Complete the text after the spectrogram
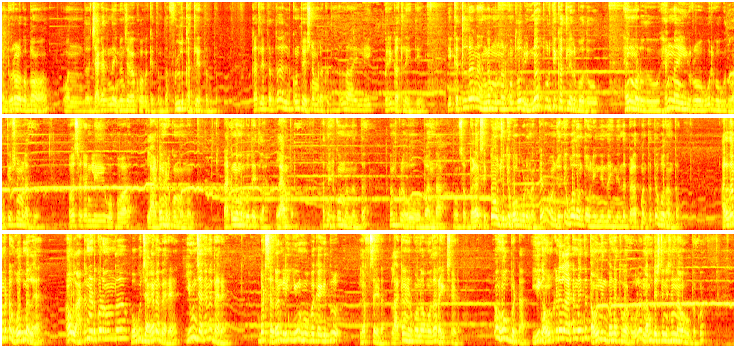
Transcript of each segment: ಒಂದು ಊರೊಳಗೆ ಒಬ್ಬ ಒಂದು ಜಾಗದಿಂದ ಇನ್ನೊಂದು ಜಾಗಕ್ಕೆ ಹೋಗ್ಬೇಕಿತ್ತಂತ ಫುಲ್ ಕತ್ಲೆ ಇತ್ತಂತ. ಕತ್ಲೆ ಇತ್ತಂತ ಅಲ್ಲಿ ಕುಂತು ಯೋಚನೆ ಮಾಡಕತ್ತ. ಅಲ್ಲ, ಇಲ್ಲಿ ಬರೀ ಕತ್ಲೆ ಐತಿ. ಈ ಕತ್ಲಾಗ ನಾ ಹಂಗೆ ಮುಂದೆ ನಡ್ಕೊಂತ ಹೋದ್ರೆ ಇನ್ನೂ ಪೂರ್ತಿ ಕತ್ಲೆ ಇರ್ಬೋದು. ಹೆಂಗೆ ಮಾಡೋದು? ಹೆಂಗೆ ನಾ ಈ ಊರಿಗೆ ಹೋಗೋದು ಅಂತ ಯೋಚನೆ ಮಾಡೋದು ಅವಾಗ ಸಡನ್ಲಿ ಒಬ್ಬ ಲ್ಯಾಟನ್ ಹಿಡ್ಕೊಂಡು ಬಂದಂತ. ಲ್ಯಾಟನ್ ನಂಬರ್ ಗೊತ್ತೈತಲ್ಲ ಲ್ಯಾಂಪ್. ಅದನ್ನ ಹಿಡ್ಕೊಂಡು ಬಂದಂತ. ಒಂದು ಕೂಡ ಓ, ಬಂದ. ಒಂದು ಸ್ವಲ್ಪ ಬೆಳಕು ಸಿಕ್ತು, ಅವ್ನ ಜೊತೆ ಹೋಗ್ಬಿಡೋಣ ಅಂತೇಳಿ, ಅವ್ನ ಜೊತೆ ಹೋದಂತ, ಅವ್ನು ಹಿಂದಿಂದ ಹಿಂದಿಂದ ಬೆಳಕು ಬಂತಂತೆ, ಹೋದಂತ. ಅರ್ಧ ಮಟ್ಟ ಹೋದ್ಮೇಲೆ ಅವ್ ಲಾಟನ್ ಹಿಡ್ಕೊಳ್ಳೋ ಒಂದು ಹೋಗೋ ಜಾಗನೇ ಬೇರೆ, ಇವನ್ ಜಾಗನೇ ಬೇರೆ. ಬಟ್ ಸಡನ್ಲಿ ಇವ್ನು ಹೋಗ್ಬೇಕಾಗಿದ್ದು ಲೆಫ್ಟ್ ಸೈಡ್ ಲಾಟನ್ ಹಿಡ್ಕೊಂಡು ಹೋದ ರೈಟ್ ಸೈಡ್ ಅವ್ನು ಹೋಗ್ಬಿಟ್ಟ. ಈಗ ಅವ್ನ ಕಡೆ ಲಾಟನ್ ಐತೆ ಅಂತ ಅವ್ನಿಂದ ಬಂದ ಹೋಗಕ್ಕೆ ಹೋಗಲ್ಲ ನಮ್ಮ ಡೆಸ್ಟಿನೇಷನ್ ನಾವು ಹೋಗ್ಬೇಕು.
